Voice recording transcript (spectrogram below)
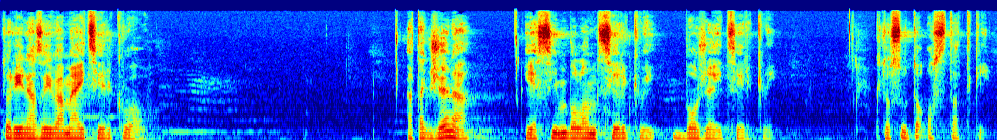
ktorý nazývame aj církvou. A tak žena je symbolom církvy, Božej církvy. Kto sú to ostatky?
